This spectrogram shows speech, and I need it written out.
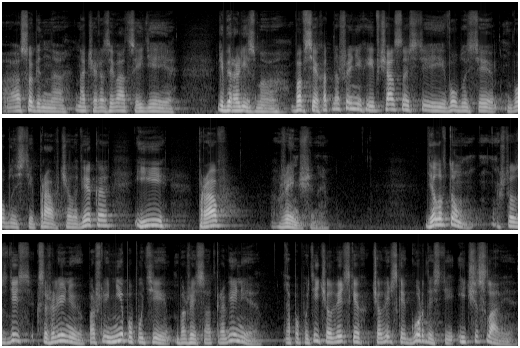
особенно начали развиваться идеи либерализма во всех отношениях, и в частности и в области, в области прав человека и прав женщины. Дело в том, что здесь, к сожалению, пошли не по пути божественного откровения, а по пути человеческих, человеческой гордости и тщеславия.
